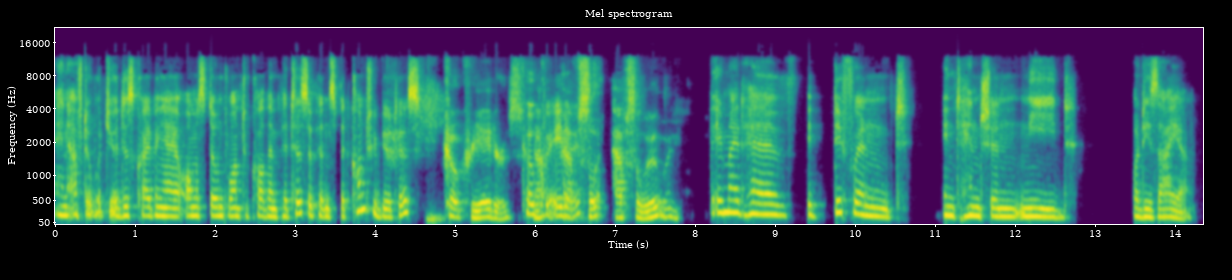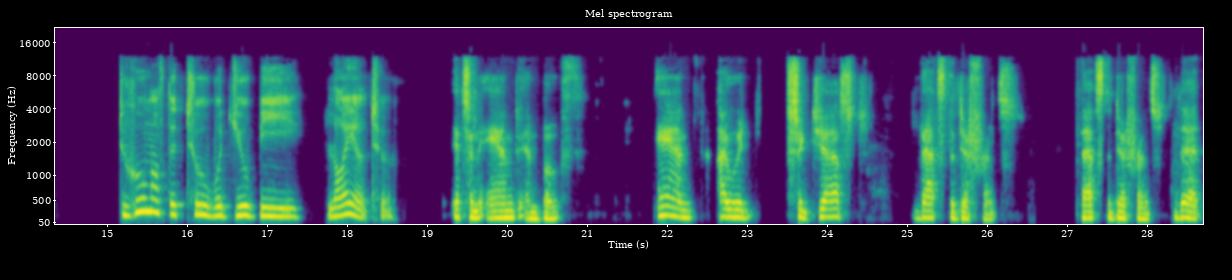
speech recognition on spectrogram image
and after what you're describing, I almost don't want to call them participants, but contributors, co creators. Co creators. absolutely. They might have a different intention, need, or desire. To whom of the two would you be loyal to? It's an and and both. And I would suggest that's the difference. That's the difference that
